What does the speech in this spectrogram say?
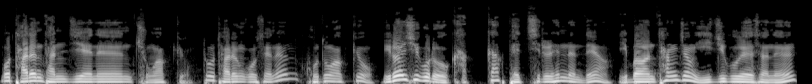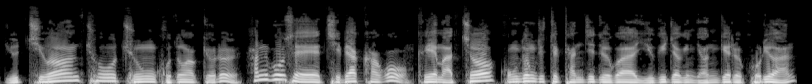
뭐 다른 단지에는 중학교, 또 다른 곳에는 고등학교 이런 식으로 각각 배치를 했는데요. 이번 탕정 이지구에서는 유치원, 초, 중, 고등학교를 한 곳에 집약하고 그에 맞춰 공동주택 단지들과 유기적인 연계를 고려한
